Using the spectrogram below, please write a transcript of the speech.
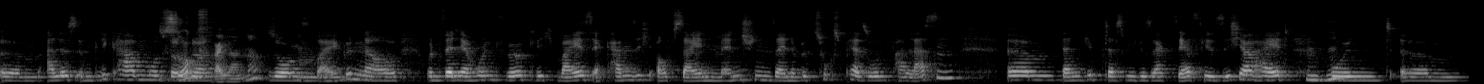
ähm, alles im Blick haben muss. Sorgenfreier, ne? Sorgenfrei, mhm. genau. Und wenn der Hund wirklich weiß, er kann sich auf seinen Menschen, seine Bezugsperson verlassen, ähm, dann gibt das, wie gesagt, sehr viel Sicherheit mhm. und ähm,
